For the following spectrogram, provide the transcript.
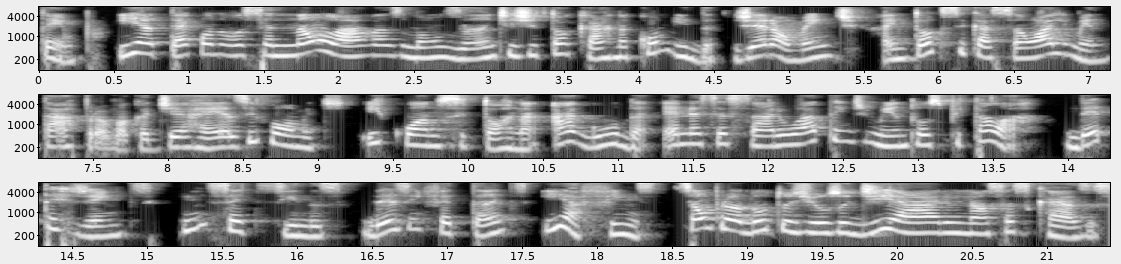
tempo, e até quando você não lava as mãos antes de tocar na comida. Geralmente, a intoxicação alimentar provoca diarreias e vômitos, e quando se torna aguda, é necessário o atendimento hospitalar. Detergentes, inseticidas, desinfetantes e afins são produtos de uso diário em nossas casas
